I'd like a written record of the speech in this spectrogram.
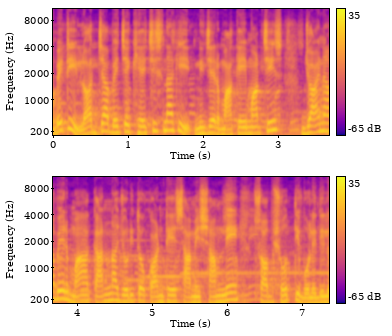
বেটি, লজ্জা বেঁচে খেয়েছিস নাকি? নিজের মাকেই মারছিস? জয়নাবের মা কান্না জড়িত কণ্ঠে স্বামীর সামনে সব সত্যি বলে দিল।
